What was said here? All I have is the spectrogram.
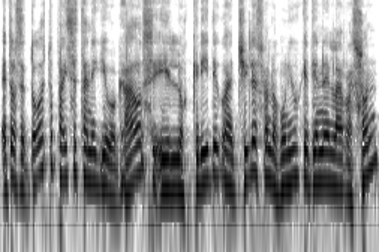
Entonces, todos estos países están equivocados y los críticos en Chile son los únicos que tienen la razón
